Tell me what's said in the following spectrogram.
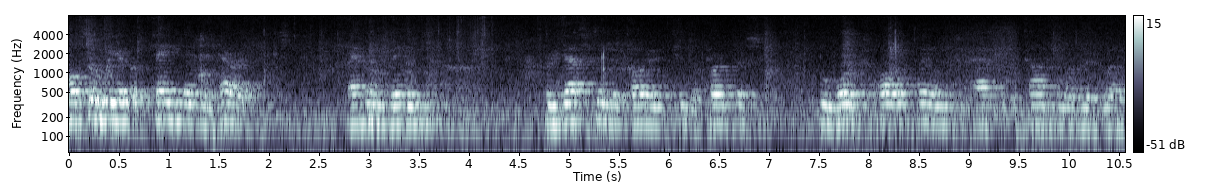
Also, we have obtained an inheritance, having been uh, predestined according to the purpose, who works all things after the counsel of his will.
